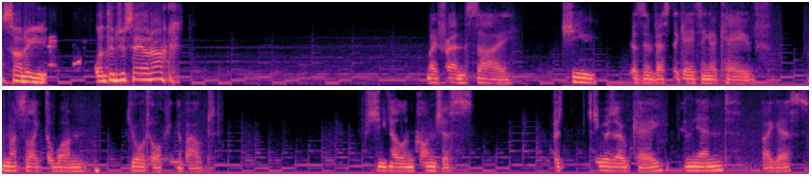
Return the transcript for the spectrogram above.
Sorry, what did you say, Rock? My friend Sai. She is investigating a cave, much like the one you're talking about. She fell unconscious, but she was okay in the end, I guess.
